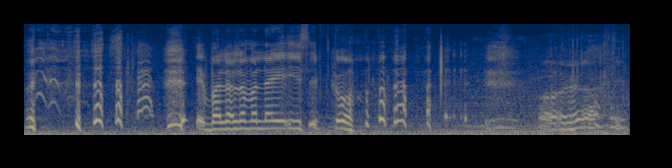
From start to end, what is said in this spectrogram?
Iba na naman naiisip ko. Alright.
